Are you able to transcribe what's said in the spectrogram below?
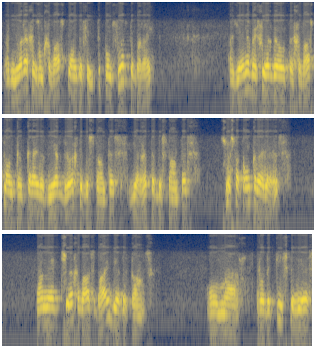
wat nodig is om gewasplante vir die toekoms voor te berei. As jy nou byvoorbeeld 'n gewasplant kan kry wat meer droogte bestand is, meer hitte bestand is, soos wat onkruide is, dan het so gewas baie beter kans om uh, produktief te wees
